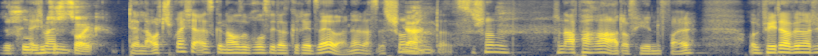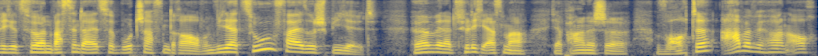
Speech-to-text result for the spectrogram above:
Also schon Ich gutes mein- Zeug. Der Lautsprecher ist genauso groß wie das Gerät selber, ne? Das ist schon, Ja. das ist schon, schon ein Apparat auf jeden Fall. Und Peter will natürlich jetzt hören, was sind da jetzt für Botschaften drauf. Und wie der Zufall so spielt, hören wir natürlich erstmal japanische Worte, aber wir hören auch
